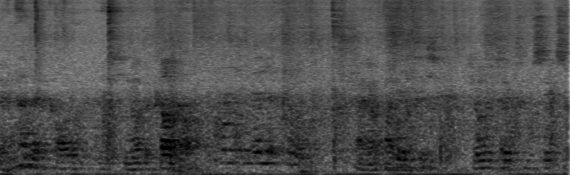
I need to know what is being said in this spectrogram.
another color. Yes, another color. I know, John 6 6.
